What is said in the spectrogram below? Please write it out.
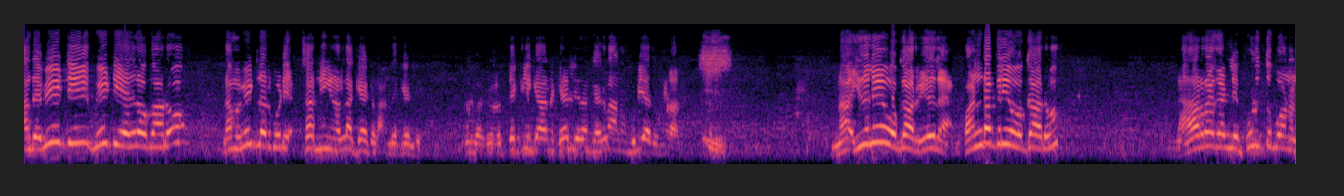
அந்த வீட்டு வீட்டு எதில் உட்காரும் நம்ம வீட்டில் இருக்கக்கூடிய சார் நீங்கள் நல்லா கேட்கலாம் அந்த கேள்வி. டெக்னிக்கான கேள்வி தான் கேட்கலாம் ஆனால் முடியாது உங்களால். நான் இதுலயும் உட்காரும் இதுல பண்டத்துலயும் உட்காரும் நரகள்ளி புளுத்து போன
